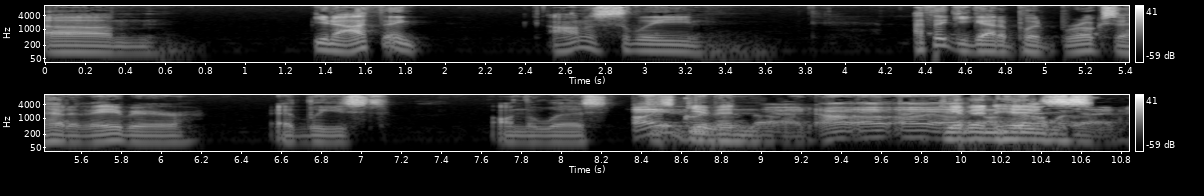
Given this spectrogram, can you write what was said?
Um, you know, I think honestly, I think you got to put Brooks ahead of Hebert at least on the list, I just agree given with that. I, I, I, given I'm his- that.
